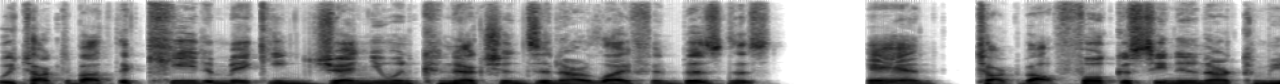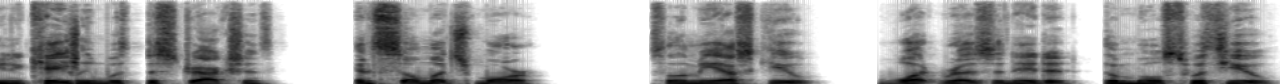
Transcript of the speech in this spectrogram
We talked about the key to making genuine connections in our life and business, and talked about focusing in our communication with distractions and so much more. So let me ask you, what resonated the most with you?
